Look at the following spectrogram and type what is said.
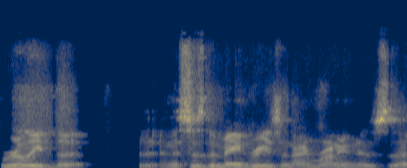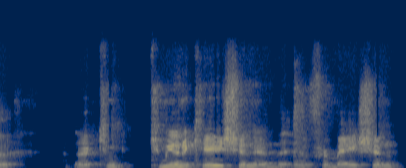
really the and this is the main reason I'm running is the, the com communication and the information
